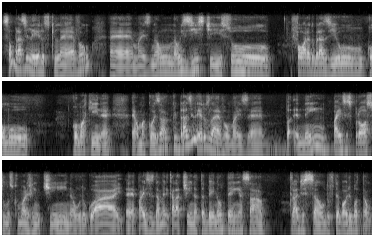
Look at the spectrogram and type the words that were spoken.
são brasileiros que levam, é, mas não, não existe isso fora do Brasil como como aqui, né? É uma coisa que brasileiros levam, mas é nem países próximos como Argentina, Uruguai, é, países da América Latina também não tem essa tradição do futebol de botão.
